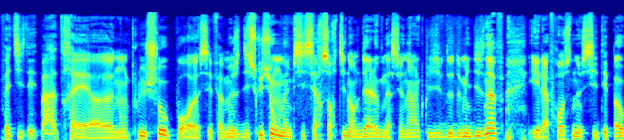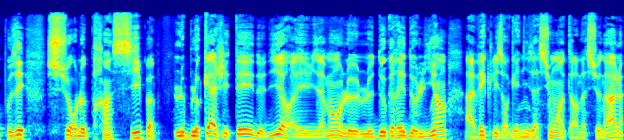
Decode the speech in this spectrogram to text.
en fait, ils n'étaient pas très euh, non plus chauds pour euh, ces fameuses discussions, même si c'est ressorti dans le dialogue national inclusif de 2019. Et la France ne s'y était pas opposée sur le principe. Le blocage était de dire, évidemment, le, degré de lien avec les organisations internationales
